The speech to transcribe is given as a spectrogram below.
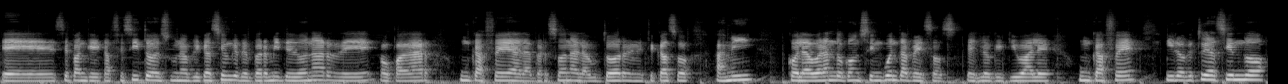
Sepan que Cafecito es una aplicación que te permite donar de, o pagar un café a la persona, al autor, en este caso a mí, colaborando con 50 pesos, es lo que equivale un café. Y lo que estoy haciendo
